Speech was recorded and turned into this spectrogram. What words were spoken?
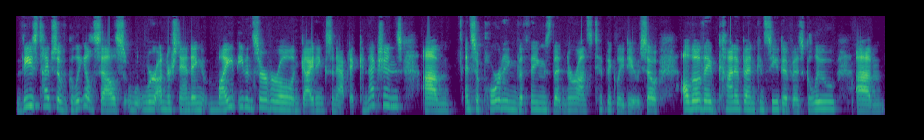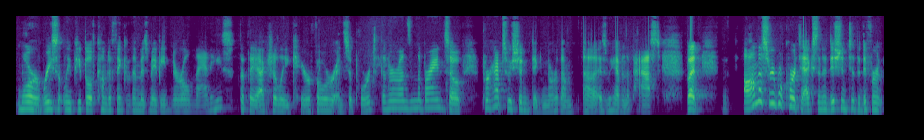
these types of glial cells we're understanding might even serve a role in guiding synaptic connections um, and supporting the things that neurons typically do. So, although they've kind of been conceived of as glue, um, more recently people have come to think of them as maybe neural nannies that they actually care for and support the neurons in the brain. So, perhaps we shouldn't ignore them uh, as we have in the past. But on the cerebral cortex, in addition to the different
